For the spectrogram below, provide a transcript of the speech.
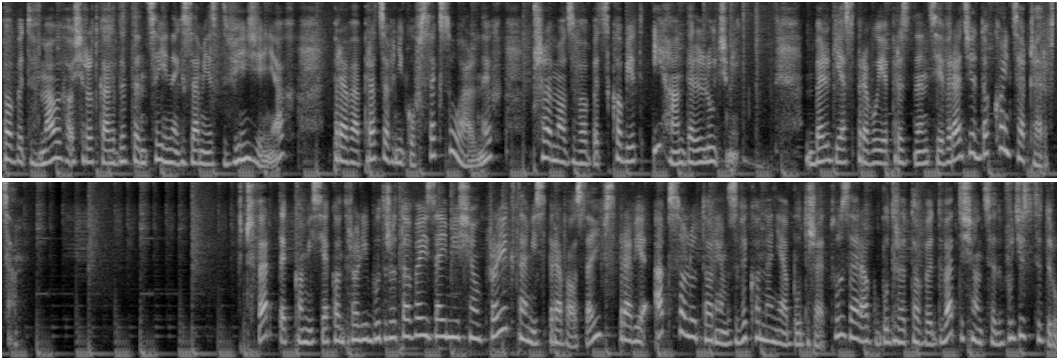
pobyt w małych ośrodkach detencyjnych zamiast w więzieniach, prawa pracowników seksualnych, przemoc wobec kobiet i handel ludźmi. Belgia sprawuje prezydencję w Radzie do końca czerwca czwartek Komisja Kontroli Budżetowej zajmie się projektami sprawozdań w sprawie absolutorium z wykonania budżetu za rok budżetowy 2022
